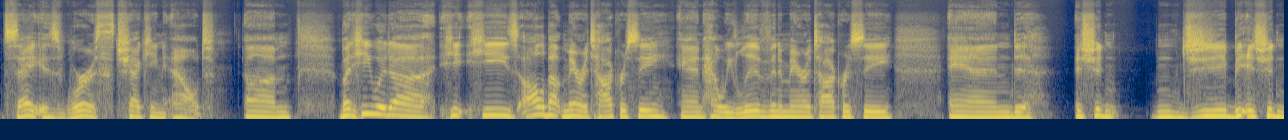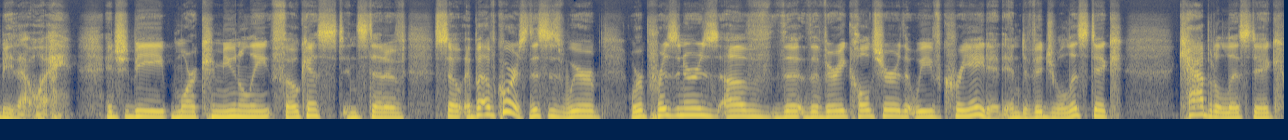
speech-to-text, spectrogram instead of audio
say is worth checking out. Um, but he would uh, he he's all about meritocracy and how we live in a meritocracy, and it shouldn't it shouldn't be that way. It should be more communally focused instead of so. But of course, this is we're we're prisoners of the the very culture that we've created, individualistic, capitalistic,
